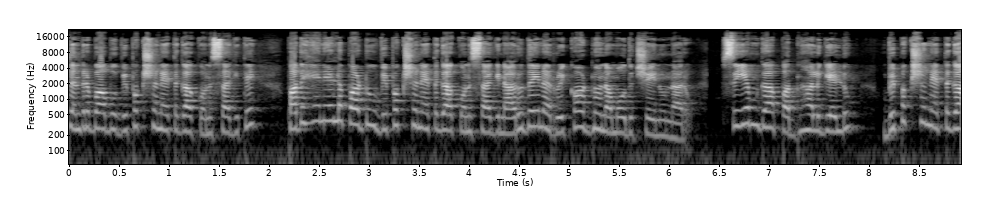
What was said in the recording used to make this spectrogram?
చంద్రబాబు విపక్ష నేతగా కొనసాగితే పదిహేనేళ్ళ పాటు విపక్ష నేతగా కొనసాగిన అరుదైన రికార్డును నమోదు చేయనున్నారు. సీఎంగా పద్నాలుగేళ్ళు విపక్ష నేతగా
